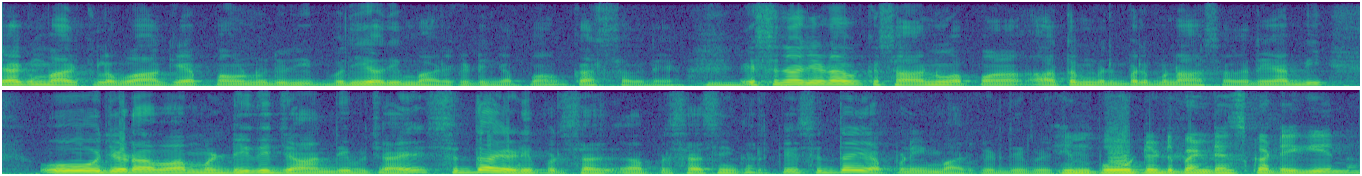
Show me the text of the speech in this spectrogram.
ਐਗ ਮਾਰਕ ਲਵਾ ਕੇ ਆਪਾਂ ਉਹਨੂੰ ਜਿਹੜੀ ਵਧੀਆ ਉਹਦੀ ਮਾਰਕੀਟਿੰਗ ਆਪਾਂ ਕਰ ਸਕਦੇ ਆ ਇਸ ਨਾਲ ਜਿਹੜਾ ਕਿਸਾਨ ਨੂੰ ਆਪਾਂ ਆਤਮ ਨਿਰਭਰ ਬਣਾ ਸਕਦੇ ਆ ਵੀ ਉਹ ਜਿਹੜਾ ਵਾ ਮੰਡੀ ਦੀ ਜਾਣ ਦੀ ਬਜਾਏ ਸਿੱਧਾ ਜਿਹੜੀ ਪ੍ਰੋਸੈਸਿੰਗ ਕਰਕੇ ਸਿੱਧਾ ਹੀ ਆਪਣੀ ਮਾਰਕੀਟ ਦੇ ਵਿੱਚ ਇੰਪੋਰਟ ਡਿਪੈਂਡੈਂਸ ਘਟੇਗੀ ਇਹਨਾਂ?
